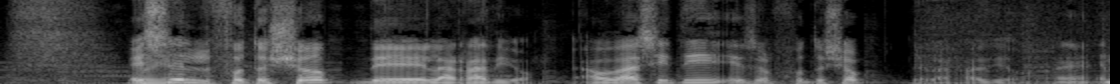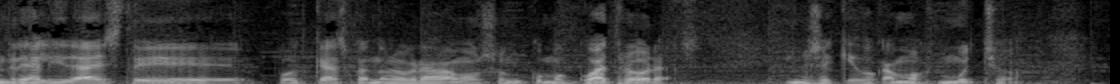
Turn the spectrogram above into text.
Es el Photoshop de la radio. Audacity es el Photoshop de la radio. ¿eh? En realidad este podcast, cuando lo grabamos, son como cuatro horas. Y nos equivocamos mucho.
